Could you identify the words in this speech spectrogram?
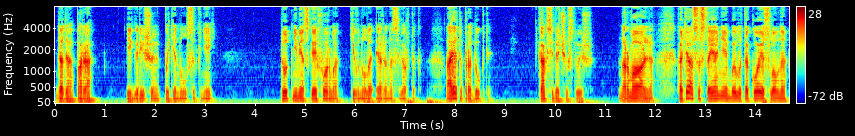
Да-да, пора. И Гриша потянулся к ней. Тут немецкая форма, кивнула Эра на сверток. А это продукты. Как себя чувствуешь? Нормально, хотя состояние было такое, словно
